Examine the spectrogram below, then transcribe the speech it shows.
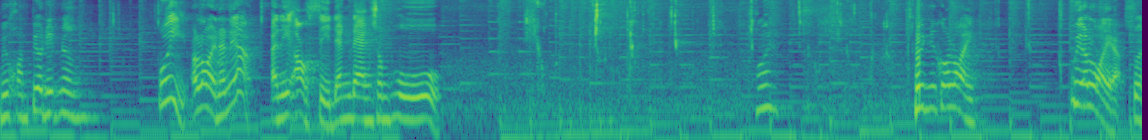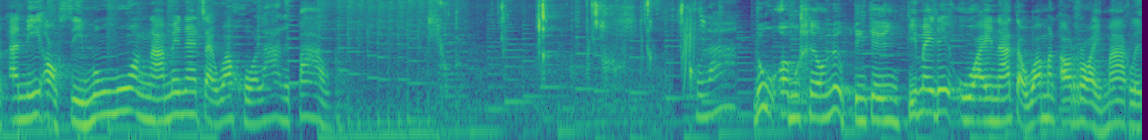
มีความเปรี้ยวนิดนึง อุ้ย อร่อยนะเนี่ย อันนี้ออกสีแดงๆชมพูเฮ้ยเฮ้ยนี่ก็อร่อยอุ้ยอร่อยอะ ส่วนอันนี้ออกสีม่วงๆนะ ไม่แน่ใจว่าโคลาหรือเปล่า ลาลูกอมเคี้ยวหนึบจริงๆ พี่ไม่ได้อวยนะ แต่ว่ามันอร่อยมากเลย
